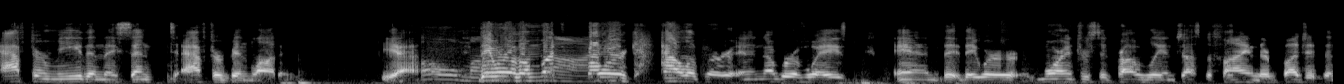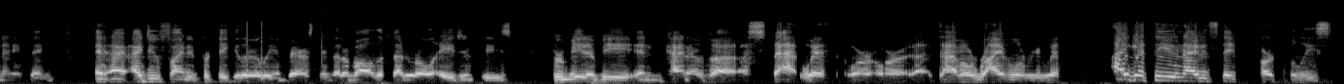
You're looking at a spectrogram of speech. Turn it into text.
after me than they sent after bin Laden. Yeah Oh my! they were of a much God. lower caliber in a number of ways and they, they were more interested probably in justifying their budget than anything and I, I do find it particularly embarrassing that of all the federal agencies for me to be in kind of a, a spat with or, or uh, to have a rivalry with i get the united states park police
